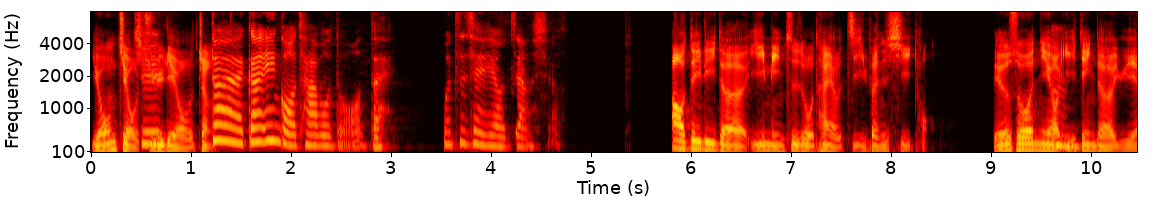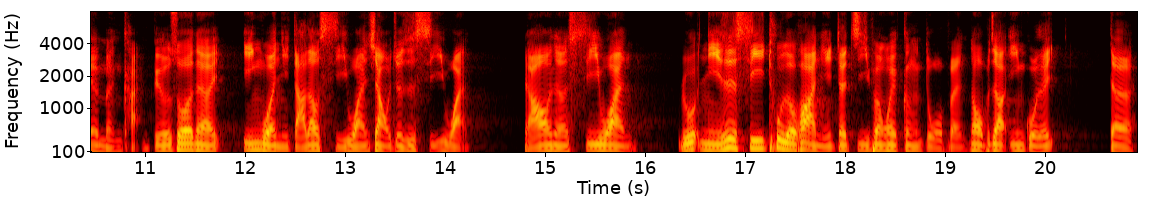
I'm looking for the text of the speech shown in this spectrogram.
永久居居留证。对，跟英国差不多。对我之前也有这样想。奥地利的移民制度它有积分系统，比如说你有一嗯定的语言门槛，比如说呢英文你达到 C one，像我就是 C one，然后呢 C one，如果你是 C two 的话，你的积分会更多分。那我不知道英国的的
